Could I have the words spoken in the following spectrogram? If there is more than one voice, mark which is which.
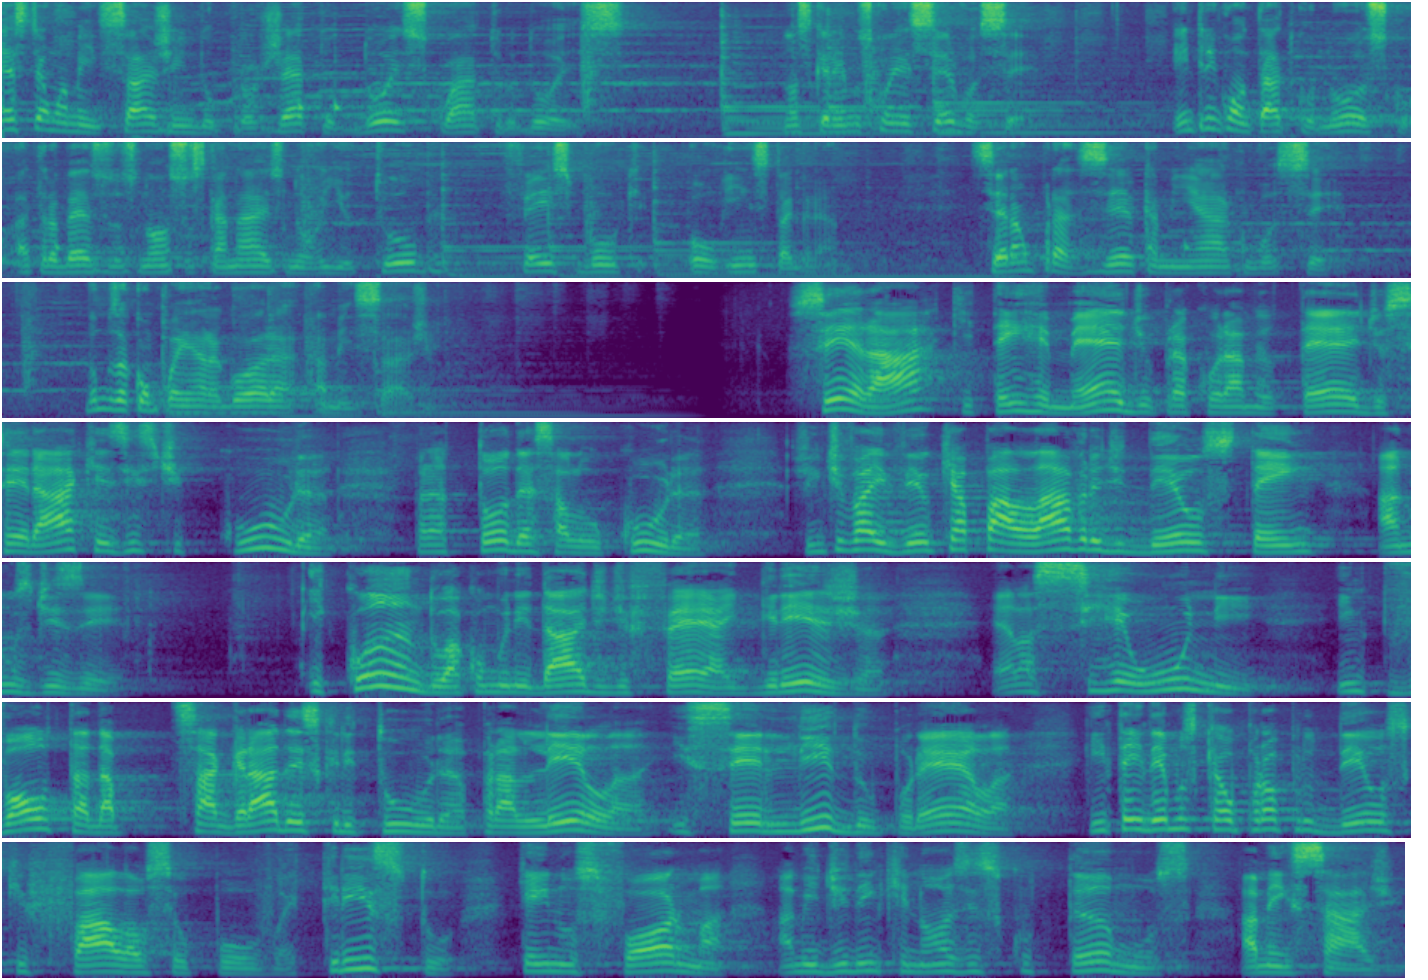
Speaker 1: Esta é uma mensagem do Projeto 242. Nós queremos conhecer você. Entre em contato conosco através dos nossos canais no YouTube, Facebook ou Instagram. Será um prazer caminhar com você. Vamos acompanhar agora a mensagem.
Speaker 2: Será que tem remédio para curar meu tédio? Será que existe cura para toda essa loucura? A gente vai ver o que a palavra de Deus tem a nos dizer. E quando a comunidade de fé, a igreja, ela se reúne em volta da Sagrada Escritura para lê-la e ser lido por ela, entendemos que é o próprio Deus que fala ao seu povo, é Cristo quem nos forma à medida em que nós escutamos a mensagem.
